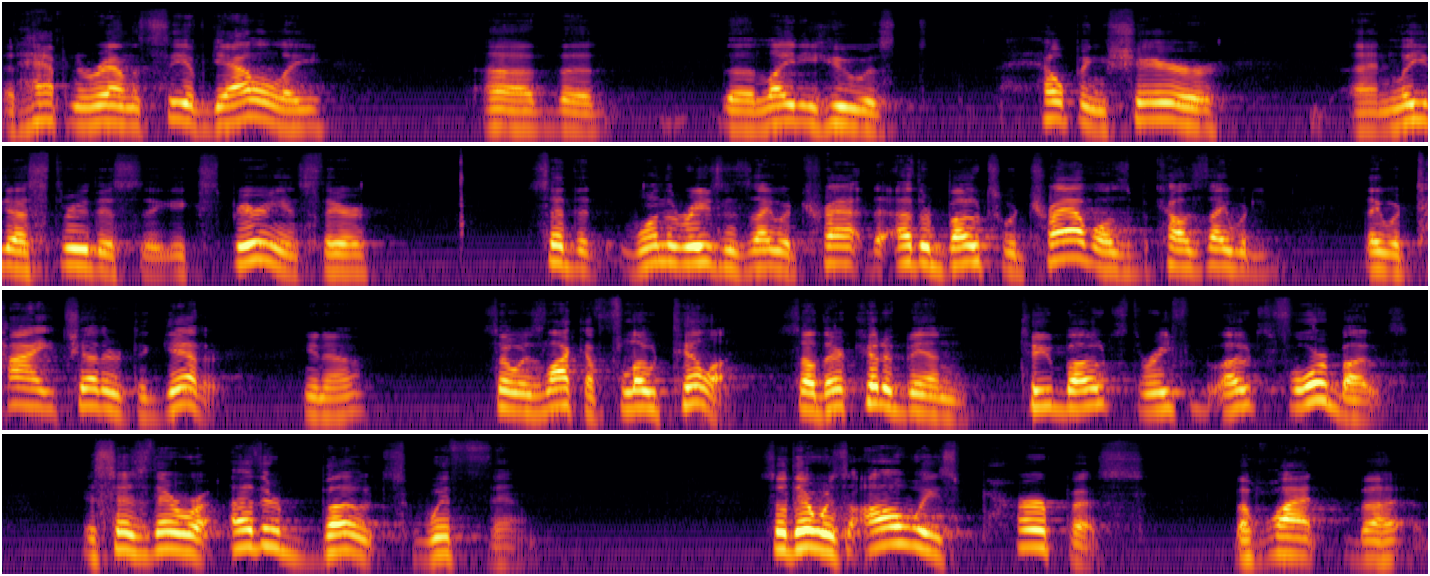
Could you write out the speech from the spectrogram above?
that happened around the Sea of Galilee, uh, the, the lady who was helping share and lead us through this experience there said that one of the reasons they would tra- the other boats would travel is because they would, they would tie each other together, you know. So it was like a flotilla. So there could have been two boats, three boats, four boats. It says there were other boats with them. So there was always purpose but what, uh, but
